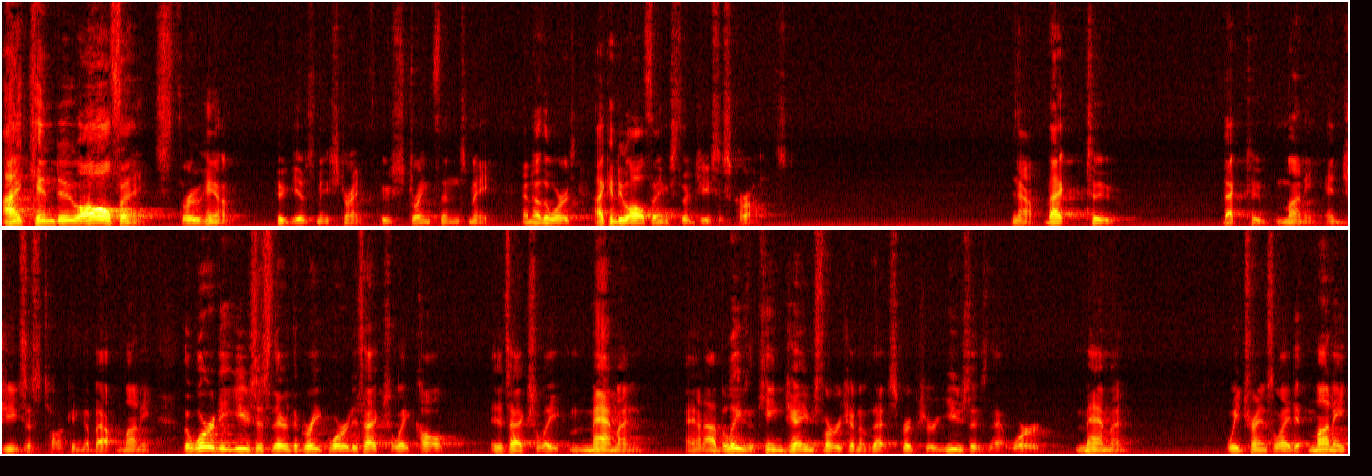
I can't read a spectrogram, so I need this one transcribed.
I can do all things through him who gives me strength, who strengthens me. In other words, I can do all things through Jesus Christ. Now, back to back to money and Jesus talking about money. The word he uses there, the Greek word is actually called it's actually mammon. And I believe the King James version of that scripture uses that word, mammon. We translate it money.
